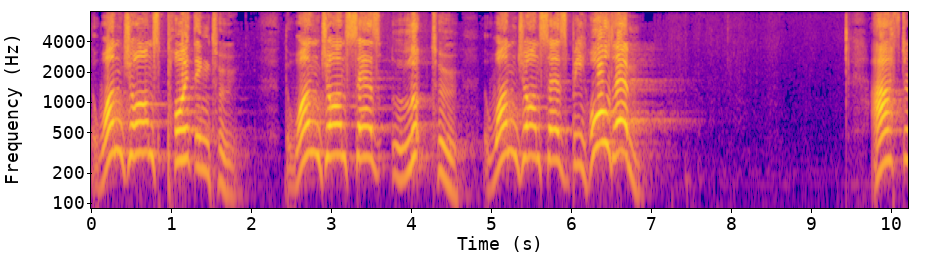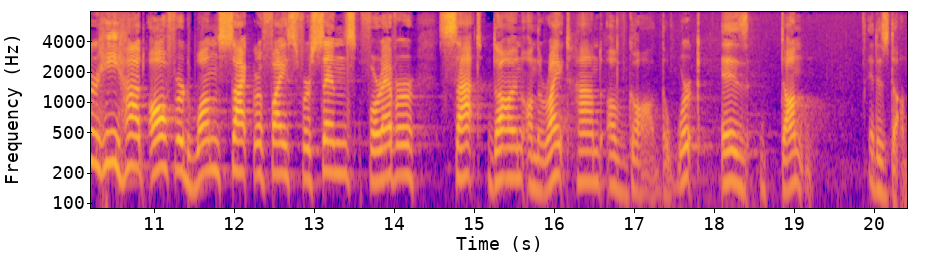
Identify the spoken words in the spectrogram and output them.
the one John's pointing to, the one John says, look to, the one John says, behold him, after he had offered one sacrifice for sins forever, sat down on the right hand of God. The work is done. It is done.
